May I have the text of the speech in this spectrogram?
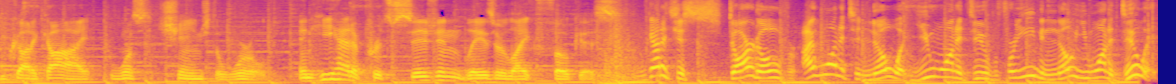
You've got a guy who wants to change the world. And he had a precision laser-like focus. You gotta just start over. I wanted to know what you want to do before you even know you want to do it.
